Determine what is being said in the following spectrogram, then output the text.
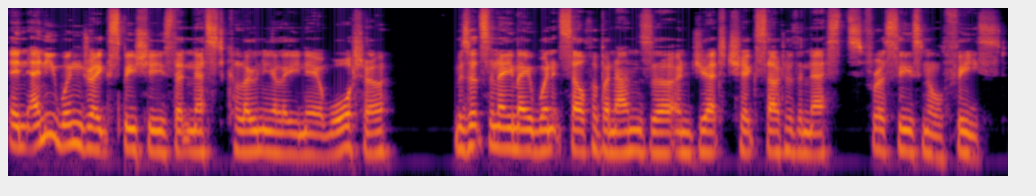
In any winged drake species that nest colonially near water, Mizutsune may win itself a bonanza and jet chicks out of the nests for a seasonal feast,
